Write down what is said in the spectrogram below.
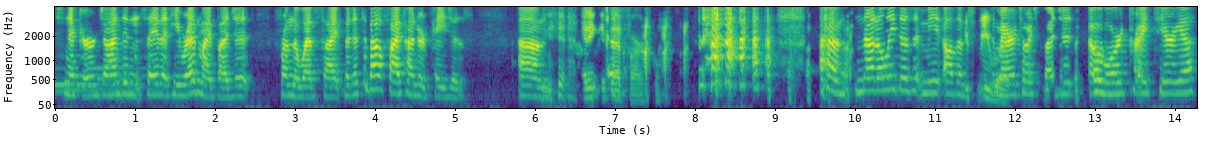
snicker. John didn't say that he read my budget from the website, but it's about 500 pages. Um, I didn't get that far. um, not only does it meet all the, the meritorious budget award criteria,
